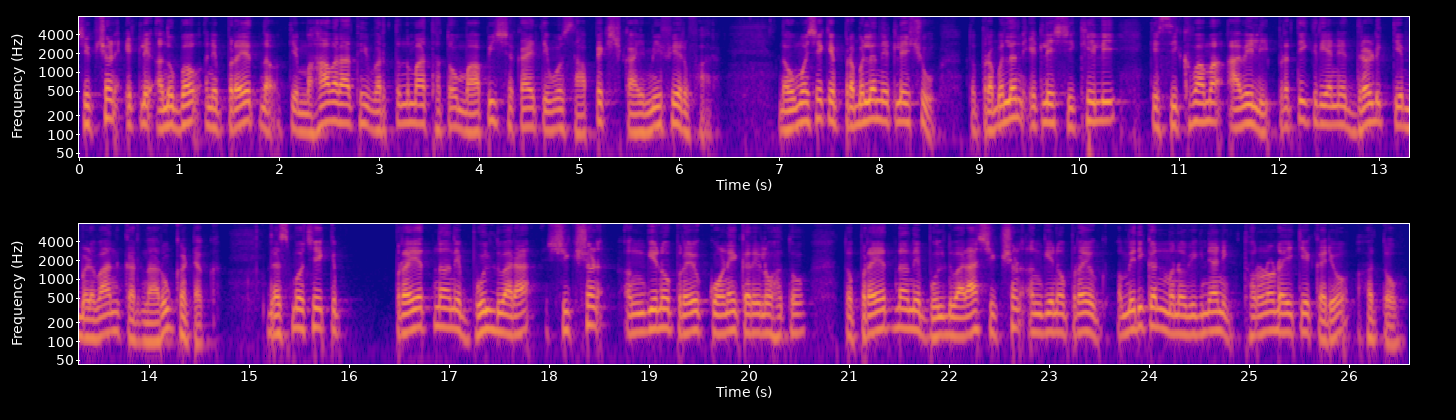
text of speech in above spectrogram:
શિક્ષણ એટલે અનુભવ અને પ્રયત્ન કે મહાવરાથી વર્તનમાં થતો માપી શકાય તેવો સાપેક્ષ કાયમી ફેરફાર. નવમો છે કે પ્રબલન એટલે શું? તો પ્રબલન એટલે શીખેલી કે શીખવામાં આવેલી પ્રતિક્રિયાને દ્રઢ કે બળવાન કરનારું ઘટક. દસમો છે કે પ્રયત્ન અને ભૂલ દ્વારા શિક્ષણ અંગેનો પ્રયોગ કોણે કરેલો હતો? તો પ્રયત્ન અને ભૂલ દ્વારા શિક્ષણ અંગેનો પ્રયોગ અમેરિકન મનોવૈજ્ઞાનિક થોર્નોડોઇકે કર્યો હતો.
